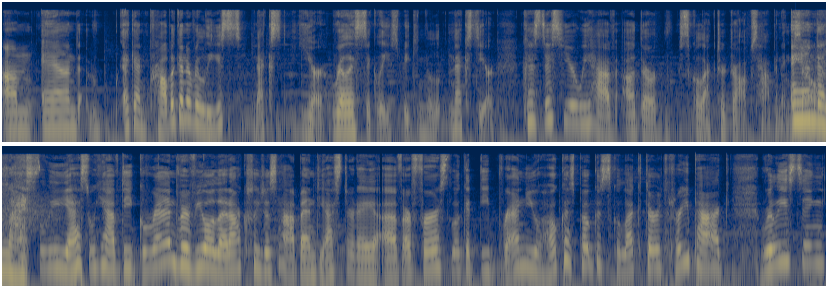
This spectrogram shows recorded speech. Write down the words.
Um and again probably gonna release next year realistically speaking next year. Because this year we have other collector drops happening. And so. lastly, yes, we have the grand reveal that actually just happened yesterday of our first look at the brand new Hocus Pocus Collector 3-pack releasing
